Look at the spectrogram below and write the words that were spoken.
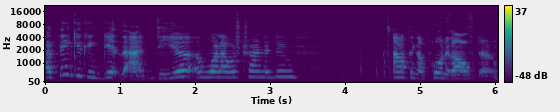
I think you can get the idea of what I was trying to do. I don't think I pulled it off though.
